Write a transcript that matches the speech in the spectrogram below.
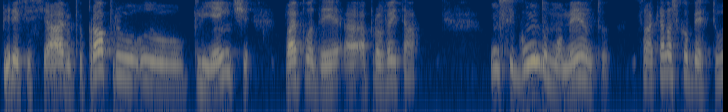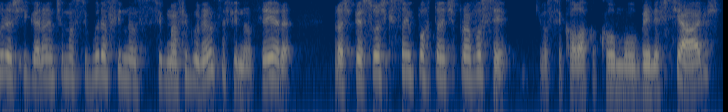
beneficiário, que o próprio cliente vai poder aproveitar. Um segundo momento são aquelas coberturas que garantem uma, segura uma segurança financeira para as pessoas que são importantes para você, que você coloca como beneficiários,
